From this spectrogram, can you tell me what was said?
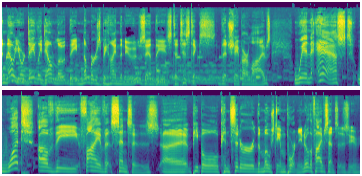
And now, your daily download the numbers behind the news and the statistics that shape our lives. When asked what of the five senses uh, people consider the most important, you know the five senses you,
